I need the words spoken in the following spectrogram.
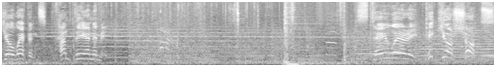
Check your weapons. Hunt the enemy. Stay wary. Pick your shots.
